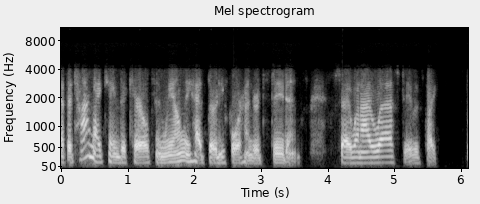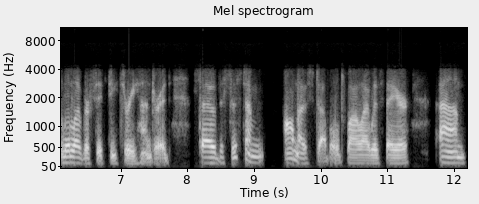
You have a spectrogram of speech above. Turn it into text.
at the time I came to Carrollton, we only had 3,400 students. So when I left, it was like a little over 5,300. So the system almost doubled while I was there. Um,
